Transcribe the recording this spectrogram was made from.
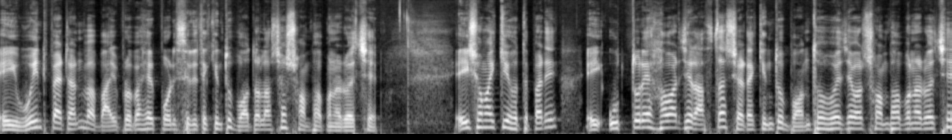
এই উইন্ড প্যাটার্ন বা বায়ুপ্রবাহের পরিস্থিতিতে কিন্তু বদল আসার সম্ভাবনা রয়েছে। এই সময় কি হতে পারে? এই উত্তরে হাওয়ার যে রাস্তা, সেটা কিন্তু বন্ধ হয়ে যাওয়ার সম্ভাবনা রয়েছে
